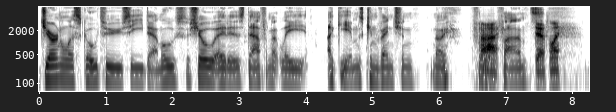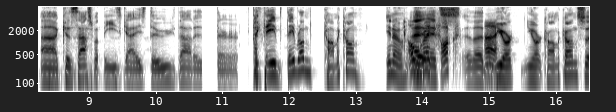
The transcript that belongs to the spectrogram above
journalists go to see demos show. It is definitely a games convention now for Aye, fans Definitely. because that's what these guys do. That is their like they they run Comic Con. You know, Oh, uh, it's fuck. the Aye. New York New York Comic Con. So,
